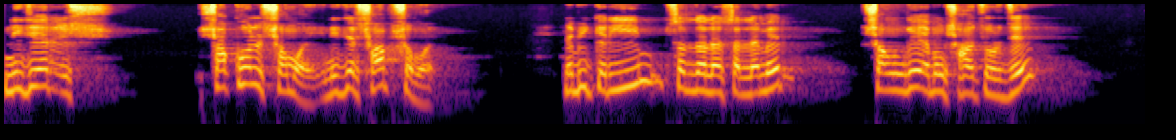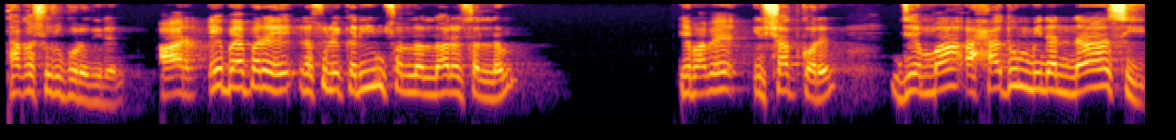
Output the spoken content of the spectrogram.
নিজের সকল সময়, নিজের সব সময় নবী করিম সাল্লা সাল্লামের সঙ্গে এবং সাহচর্যে থাকা শুরু করে দিলেন। আর এ ব্যাপারে রসুল করিম সাল্লাহ সাল্লাম এভাবে ইরশাদ করেন যে, মা আহাদুম মিনান নাসি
